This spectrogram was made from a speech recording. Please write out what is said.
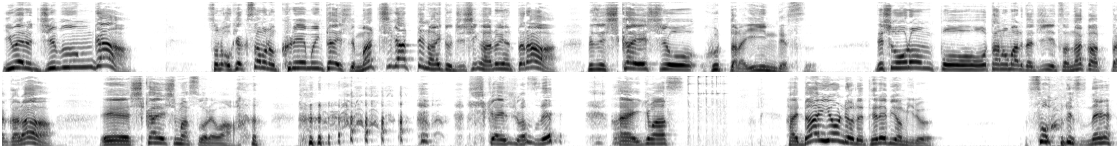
いわゆる自分が、そのお客様のクレームに対して間違ってないと自信があるんやったら、別に仕返しを振ったらいいんです。で、小籠包を頼まれた事実はなかったから、えー、仕返します、それは。仕返しますね。はい、行きます。はい、大音量でテレビを見る。そうですね。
